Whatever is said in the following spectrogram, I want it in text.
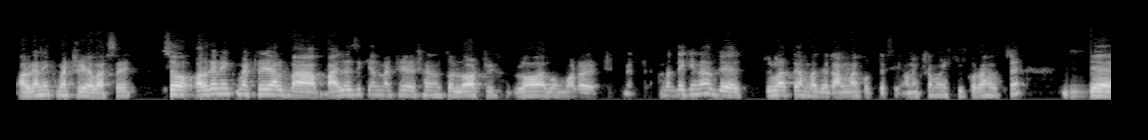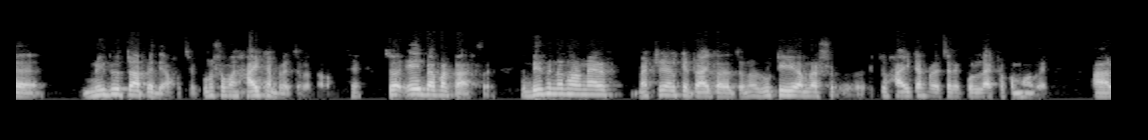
অর্গানিক ম্যাটেরিয়াল আছে। সো অর্গানিক ম্যাটেরিয়াল বা বায়োলজিক্যাল ম্যাটেরিয়াল সাধারণত ল ল এবং মডারেট ট্রিটমেন্ট আমরা দেখি না যে চুলাতে আমরা যে রান্না করতেছি, অনেক সময় কি করা হচ্ছে? যে মৃদু তাপে দেওয়া হচ্ছে, কোনো সময় হাই টেম্পারেচারে দেওয়া হচ্ছে। তো এই ব্যাপারটা আছে। বিভিন্ন ধরনের ম্যাটেরিয়ালকে ড্রাই করার জন্য রুটি আমরা একটু হাই টেম্পারেচারে করলে একরকম হবে। আর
